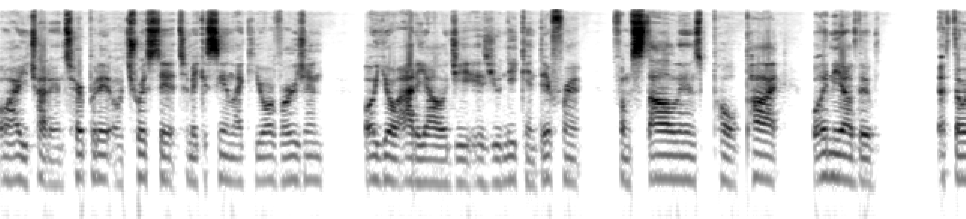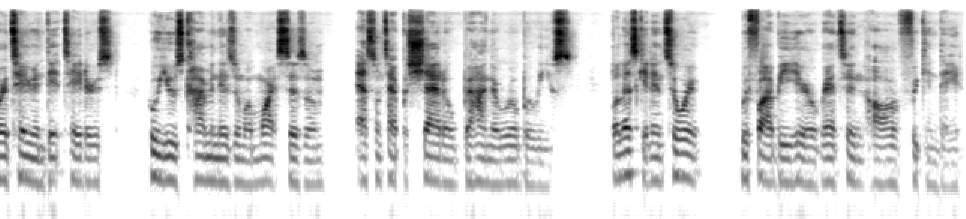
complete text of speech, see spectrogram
or how you try to interpret it or twist it to make it seem like your version or your ideology is unique and different from Stalin's, Pol Pot, or any other authoritarian dictators who use communism or Marxism as some type of shadow behind their real beliefs. But let's get into it before I be here ranting all freaking day.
